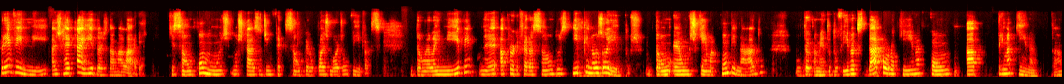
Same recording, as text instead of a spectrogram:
prevenir as recaídas da malária, que são comuns nos casos de infecção pelo Plasmodium vivax. Então, ela inibe né, a proliferação dos hipnozoítos. Então, é um esquema combinado, o tratamento do Vivax, da cloroquina com a primaquina. Tá?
